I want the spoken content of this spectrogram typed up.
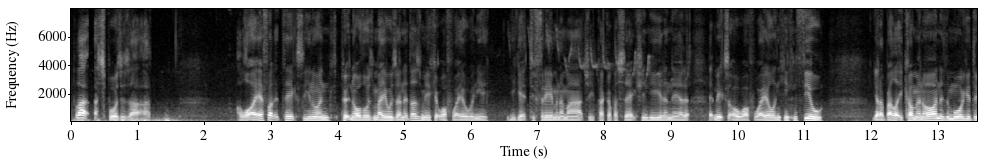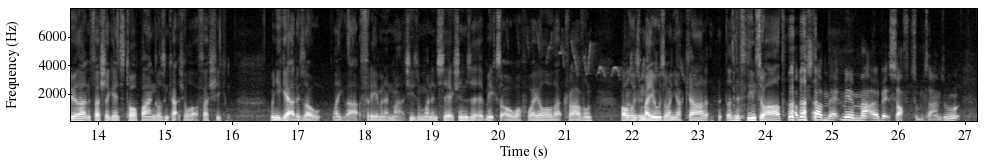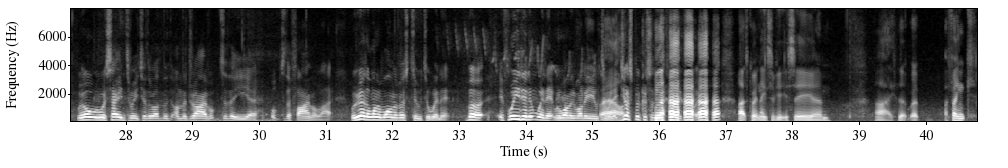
Well, that I suppose is a, a, a lot of effort it takes, you know, and putting all those miles in. It does make it worthwhile when you, you get to framing a match, you pick up a section here and there. It, it makes it all worthwhile, and you can feel your ability coming on. And the more you do that and fish against top anglers and catch a lot of fish, you can, when you get a result like that, framing in matches and winning sections, it, it makes it all worthwhile. All that travelling, all those miles on your car, it, it doesn't seem so hard. I must admit, me and Matt are a bit soft sometimes. We were, we, all, we were saying to each other on the, on the drive up to the uh, up to the final, like, we really wanted one of us two to win it. But if we didn't win it, we Yeah. wanted one of you to win it, just because of the effort. That's quite nice of you to say. Um, aye, I think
